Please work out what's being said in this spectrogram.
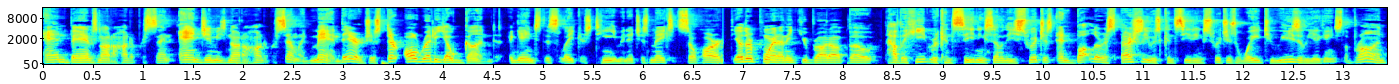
and Bam's not 100%, and Jimmy's not 100%. Like, man, they're just, they're already outgunned against this Lakers team, and it just makes it so hard. The other point I think you brought up about how the Heat were conceding some of these switches, and Butler especially was conceding switches way too easily against LeBron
